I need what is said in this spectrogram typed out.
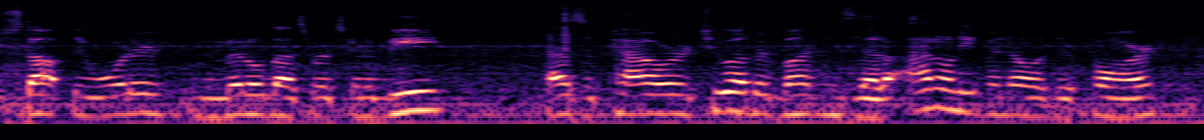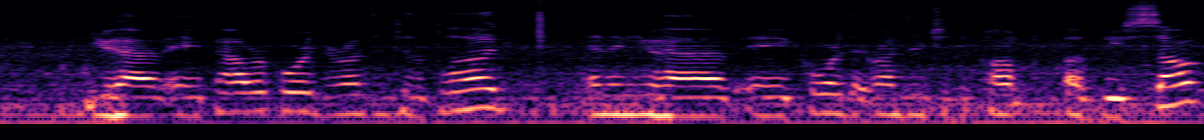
stop the water in the middle. That's where it's going to be has a power two other buttons that I don't even know what they're for. You have a power cord that runs into the plug and then you have a cord that runs into the pump of the sump.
